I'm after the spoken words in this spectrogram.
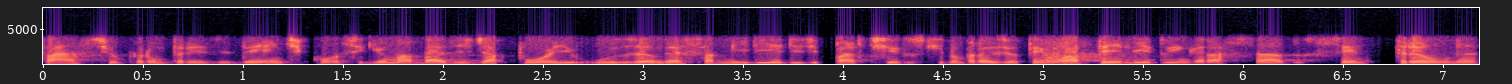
fácil para um presidente conseguir uma base de apoio usando essa miríade de partidos que no Brasil tem um apelido engraçado, centrão, né?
